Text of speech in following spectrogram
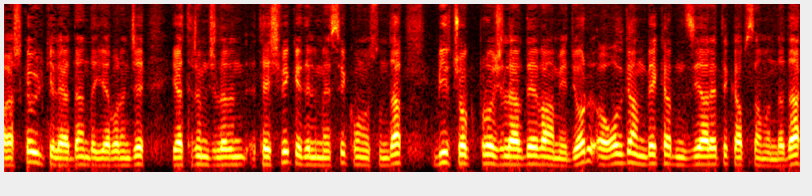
başka ülkelerden de yabancı yatırımcıların teşvik edilmesi konusunda birçok projeler devam ediyor. E, Olgan Bekar'ın ziyareti kapsamında da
